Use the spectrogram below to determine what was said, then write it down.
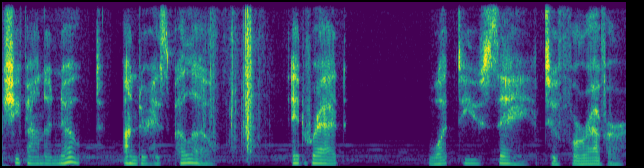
she found a note under his pillow. It read, What do you say to forever?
